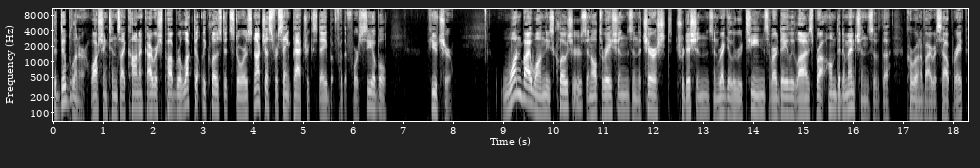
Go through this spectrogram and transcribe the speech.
the Dubliner, Washington's iconic Irish pub, reluctantly closed its doors not just for St. Patrick's Day, but for the foreseeable future. One by one, these closures and alterations in the cherished traditions and regular routines of our daily lives brought home the dimensions of the coronavirus outbreak.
